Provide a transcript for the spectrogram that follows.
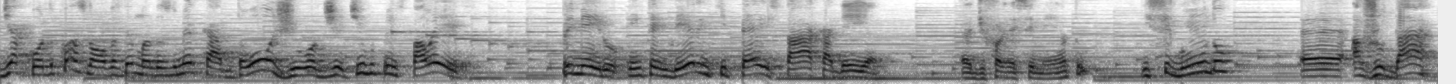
de acordo com as novas demandas do mercado. Então, hoje, o objetivo principal é esse. Primeiro, entender em que pé está a cadeia é, de fornecimento, e segundo, é, ajudar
